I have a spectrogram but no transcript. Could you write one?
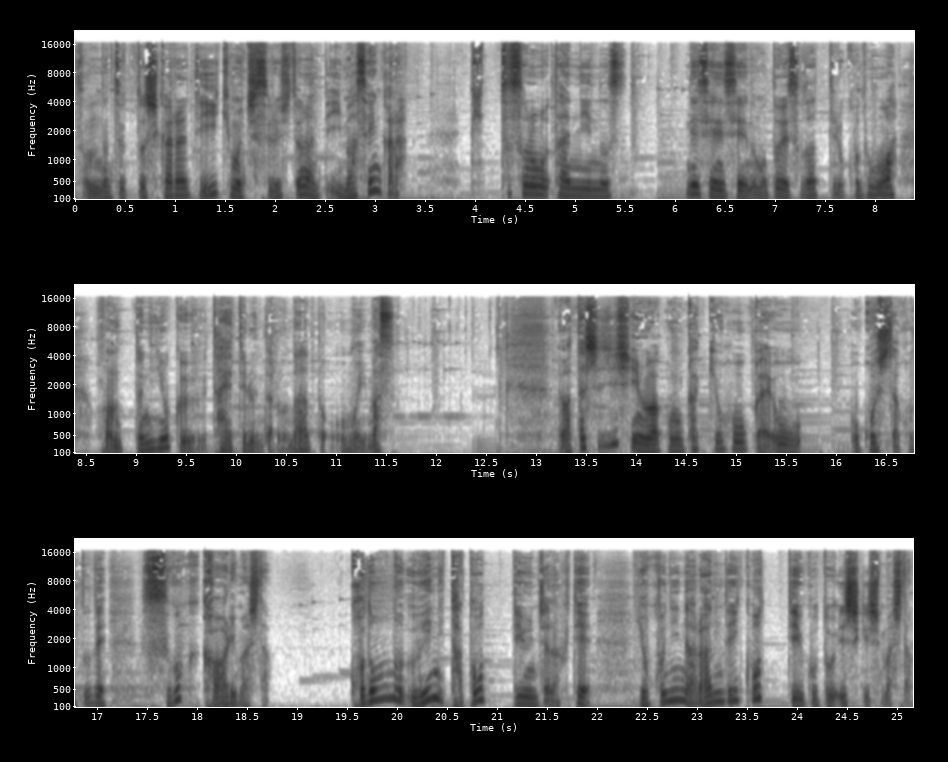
そんなずっと叱られていい気持ちする人なんていませんから。きっとその担任ので先生のもとで育ってる子供は本当によく耐えてるんだろうなと思います。私自身はこの学級崩壊を起こしたことですごく変わりました。子供の上に立とうっていうんじゃなくて横に並んでいこうっていうことを意識しました、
